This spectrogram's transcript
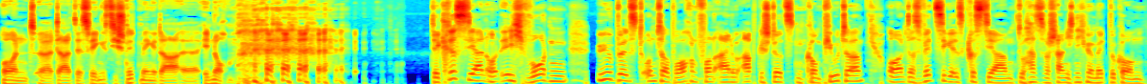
Und äh, da deswegen ist die Schnittmenge da äh, enorm. Der Christian und ich wurden übelst unterbrochen von einem abgestürzten Computer. Und das Witzige ist, Christian, du hast es wahrscheinlich nicht mehr mitbekommen.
